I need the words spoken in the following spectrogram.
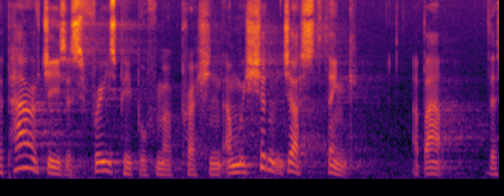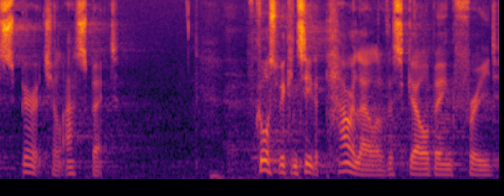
The power of Jesus frees people from oppression, and we shouldn't just think about the spiritual aspect. Of course, we can see the parallel of this girl being freed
